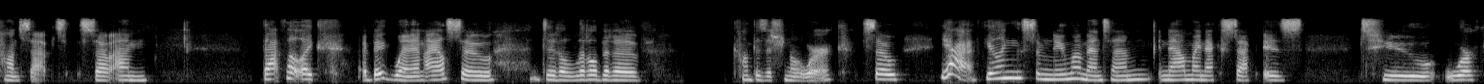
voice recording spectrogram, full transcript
concept. So um, that felt like a big win. I also did a little bit of compositional work. So, yeah, feeling some new momentum. Now, my next step is to work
